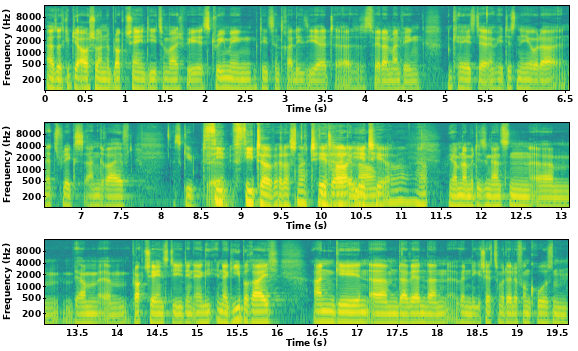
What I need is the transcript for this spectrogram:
Also es gibt ja auch schon eine Blockchain, die zum Beispiel Streaming dezentralisiert. Äh, das wäre dann meinetwegen ein Case, der irgendwie Disney oder Netflix angreift. Es gibt äh, Theta wäre das, ne? T-H-E-T-A. Genau. Ja. Wir haben da mit diesen ganzen, ähm, wir haben ähm, Blockchains, die den Energiebereich angehen. Ähm, da werden dann, wenn die Geschäftsmodelle von großen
